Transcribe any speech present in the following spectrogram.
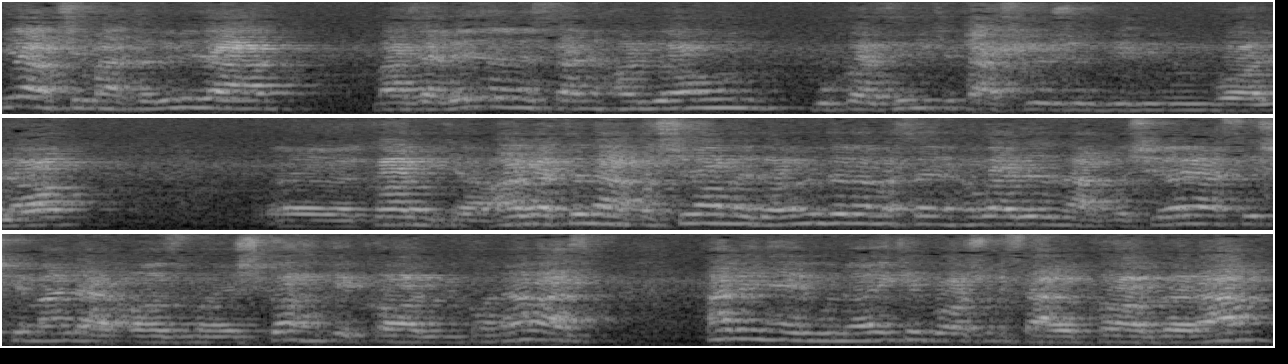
یه همچین مطالبی در مجله دانستانی ها یا اون بوکازینی که تصویرش رو دیدیم اون بالا کار می‌کنم البته نقاشی هم ادامه می‌دادم مثلا اینها بعد از نقاشی های هستش که من در آزمایشگاهی که کار می‌کنم از همین حیوانایی که باشون سر کار دارم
